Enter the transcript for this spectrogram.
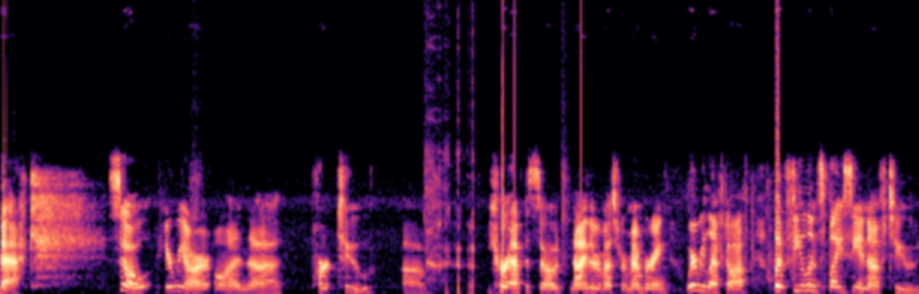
Back. So here we are on uh, part two of your episode. Neither of us remembering where we left off, but feeling spicy enough to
